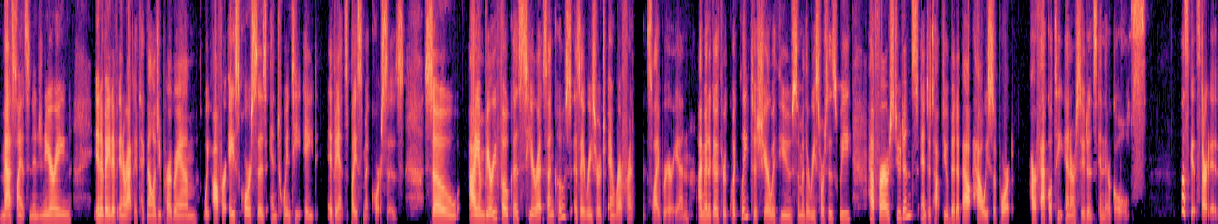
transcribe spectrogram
math science and engineering, innovative interactive technology program. We offer ACE courses and 28 advanced placement courses. So I am very focused here at Suncoast as a research and reference librarian. I'm going to go through quickly to share with you some of the resources we have for our students and to talk to you a bit about how we support our faculty and our students in their goals. Let's get started.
